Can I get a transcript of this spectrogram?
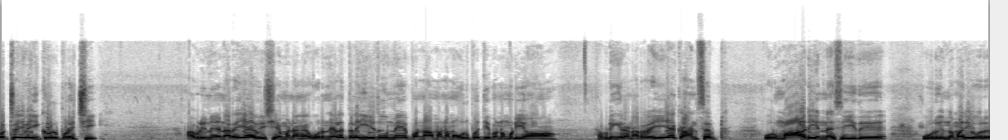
ஒற்றை வைக்கோல் புரட்சி அப்படின்னு நிறைய விஷயம் பண்ணாங்க. ஒரு நிலத்துல எதுவுமே பண்ணாமல் நம்ம உற்பத்தி பண்ண முடியும் அப்படிங்கிற நிறைய கான்செப்ட் ஒரு மாடு என்ன செய்யுது? ஒரு இந்த மாதிரி ஒரு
